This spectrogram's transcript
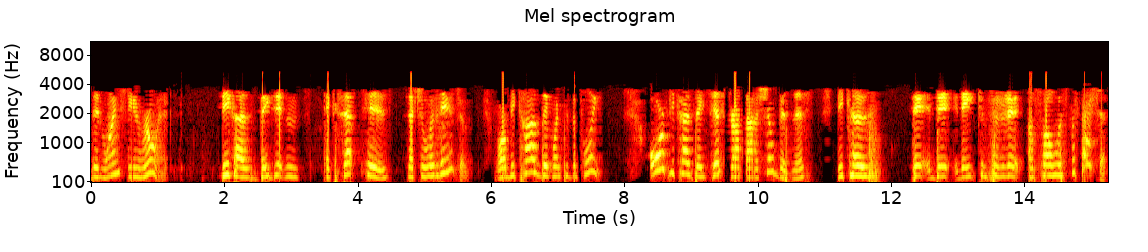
did Weinstein ruin because they didn't accept his sexual advances? Or because they went to the police, or because they just dropped out of show business because they they they considered it a soulless profession.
